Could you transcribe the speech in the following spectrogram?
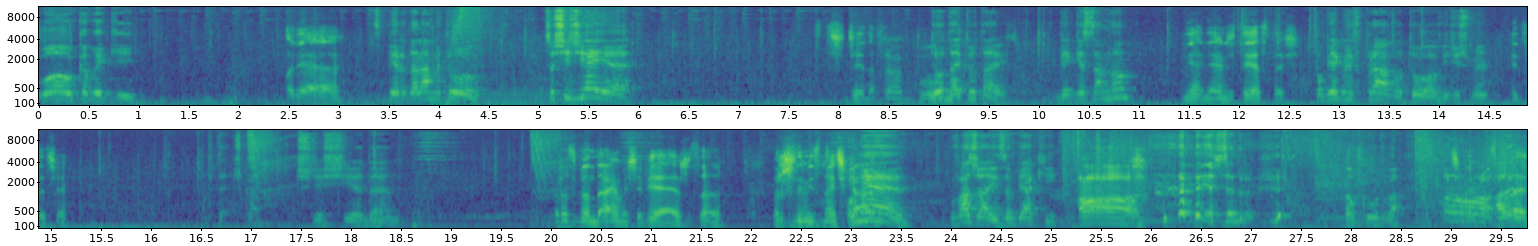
Wow, kamyki. O nie. Spierdalamy tu. Co się dzieje? Co się dzieje naprawdę bum. Tutaj, tutaj. Biegniesz za mną? Nie, nie wiem gdzie ty jesteś. Pobiegłem w prawo, tu, o, widzisz mnie? Widzę cię. Apteczka. 31. Rozglądajmy się, wiesz, za różnymi O znajdźkami. nie! Uważaj, zombiaki. O! Jeszcze dru... O kurwa. O, ale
